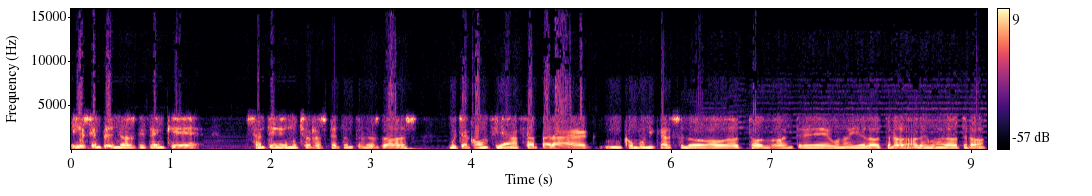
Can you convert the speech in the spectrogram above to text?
Ellos siempre nos dicen que se han tenido mucho respeto entre los dos, mucha confianza para comunicárselo todo entre uno y el otro, o de uno al otro,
